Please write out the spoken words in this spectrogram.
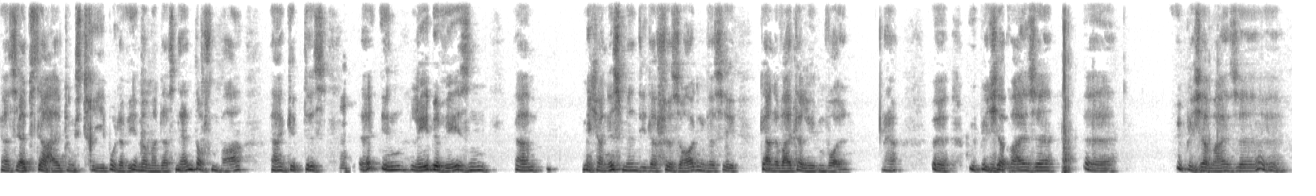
ja, Selbsterhaltungstrieb oder wie immer man das nennt, offenbar ja, gibt es mhm. äh, in Lebewesen äh, Mechanismen, die dafür sorgen, dass sie gerne weiterleben wollen. Ja, äh, üblicherweise äh, üblicherweise äh,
